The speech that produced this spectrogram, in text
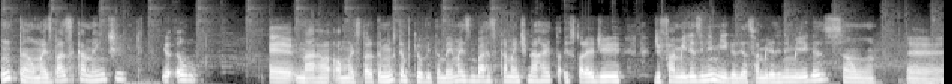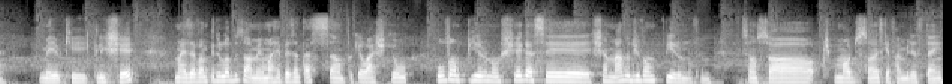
Então, mas basicamente eu, eu é, narra uma história, tem muito tempo que eu vi também, mas basicamente narra a história de, de famílias inimigas. E as famílias inimigas são é, meio que clichê, mas é vampiro e lobisomem, uma representação, porque eu acho que o, o vampiro não chega a ser chamado de vampiro no filme. São só, tipo, maldições que as famílias têm.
